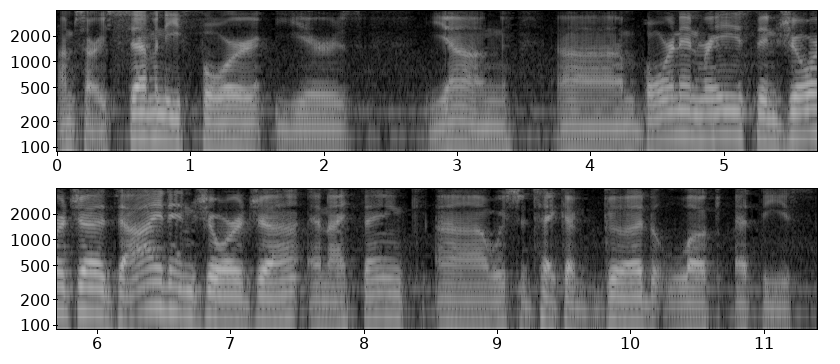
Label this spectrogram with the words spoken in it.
I'm sorry, 74 years young. Um, born and raised in Georgia, died in Georgia, and I think uh, we should take a good look at these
